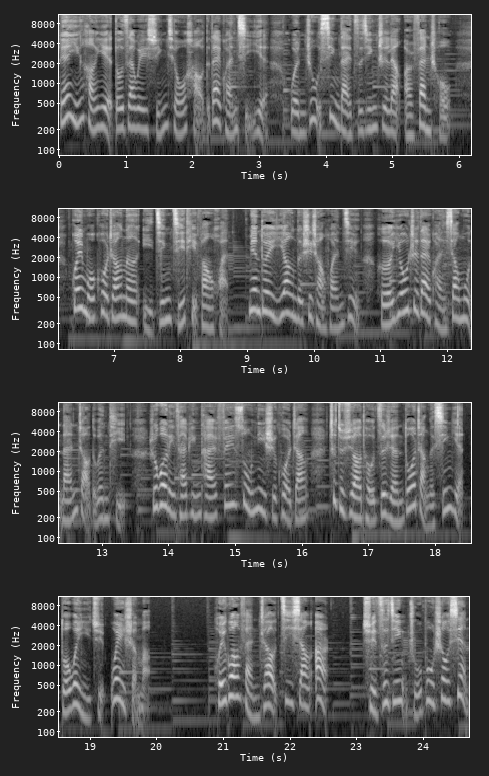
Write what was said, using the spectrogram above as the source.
连银行业都在为寻求好的贷款企业、稳住信贷资金质量而犯愁，规模扩张呢已经集体放缓。面对一样的市场环境和优质贷款项目难找的问题，如果理财平台飞速逆势扩张，这就需要投资人多长个心眼，多问一句为什么。回光返照迹象二，取资金逐步受限，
